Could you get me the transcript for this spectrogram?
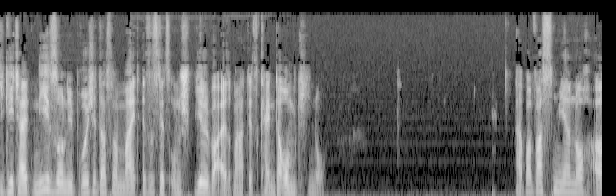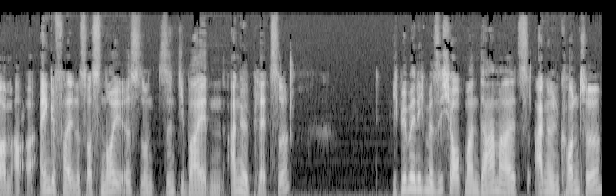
die geht halt nie so in die Brüche, dass man meint, es ist jetzt unspielbar. Also man hat jetzt kein Daumenkino. Aber was mir noch ähm, eingefallen ist, was neu ist, sind die beiden Angelplätze. Ich bin mir nicht mehr sicher, ob man damals angeln konnte,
